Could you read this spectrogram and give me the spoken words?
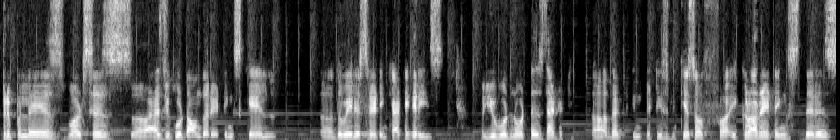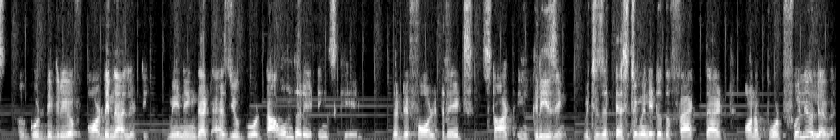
AAAs versus uh, as you go down the rating scale, uh, the various rating categories, you would notice that it, uh, that in, at least in case of uh, ICRA ratings, there is a good degree of ordinality, meaning that as you go down the rating scale, the default rates start increasing, which is a testimony to the fact that on a portfolio level,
